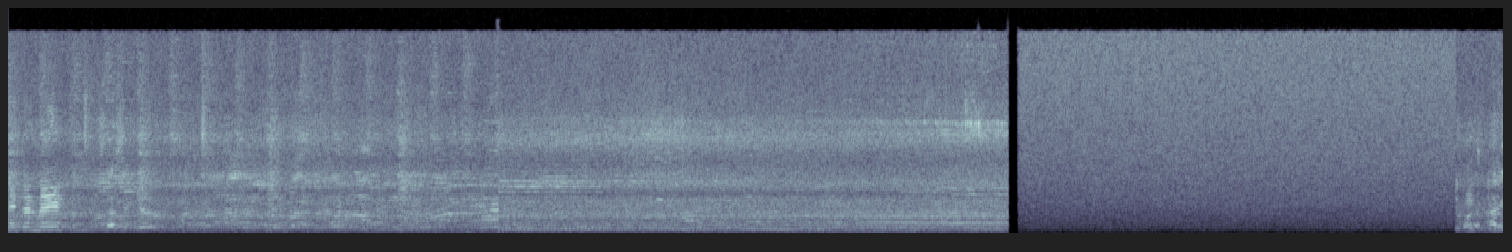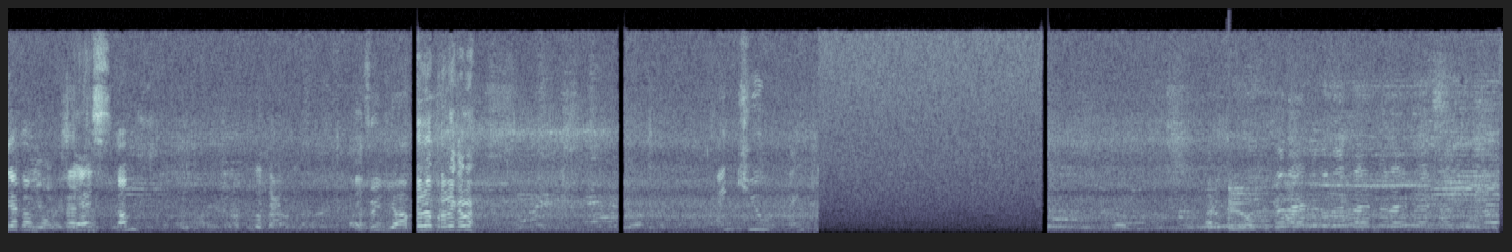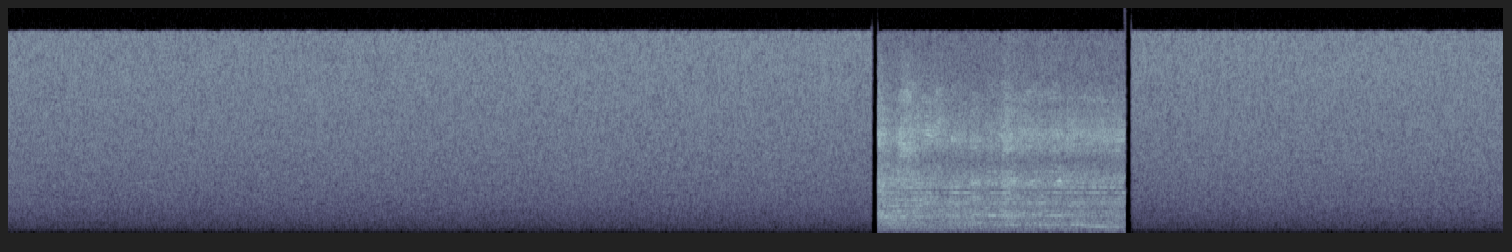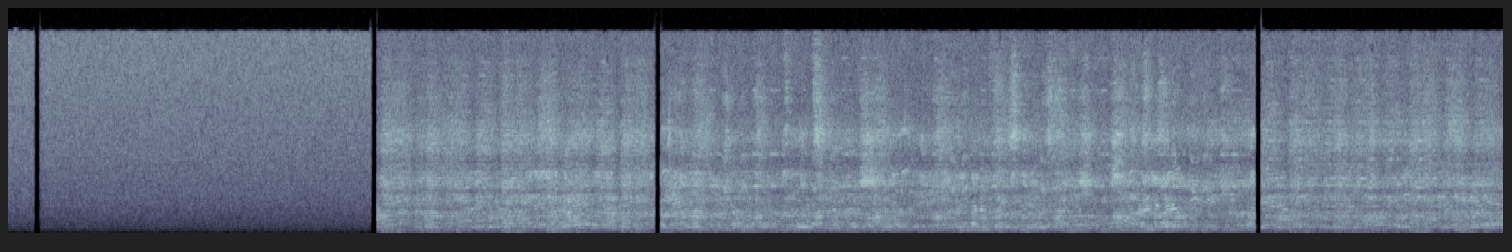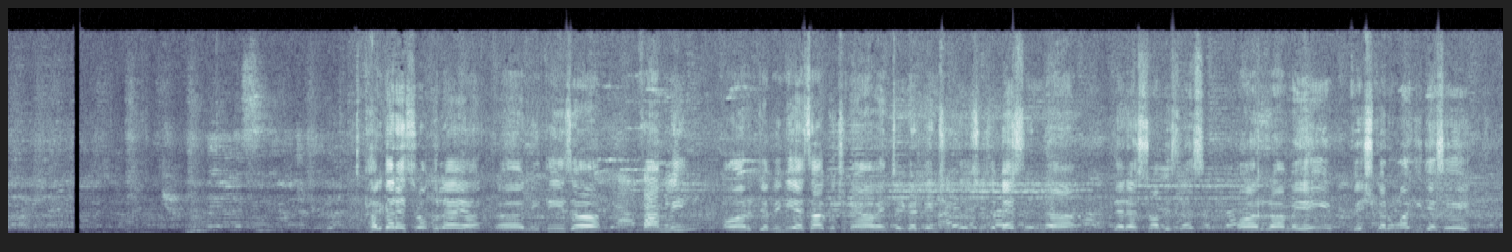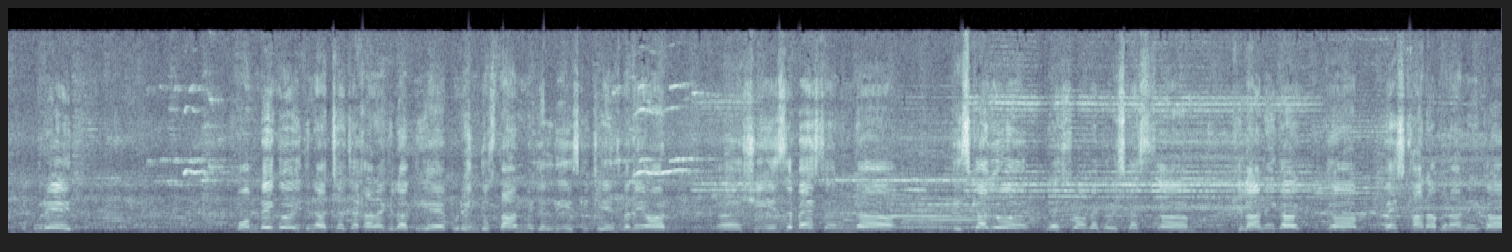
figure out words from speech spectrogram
Centre में। अभी कम कम। फिर यहाँ पर प्रणय थैंक यू घर का रेस्टोरेंट खुला है यार। नीति इज़ अ फैमिली और जब भी ऐसा कुछ नया वेंचर करते हैं she is the best in the restaurant business और मैं यही विश करूँगा कि जैसे पूरे बॉम्बे को इतना अच्छा अच्छा खाना खिलाती है पूरे हिंदुस्तान में जल्दी इसकी चेंज बने और she is the best and इसका जो रेस्टोरेंट का जो इसका uh, खिलाने का, का बेस्ट खाना बनाने का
